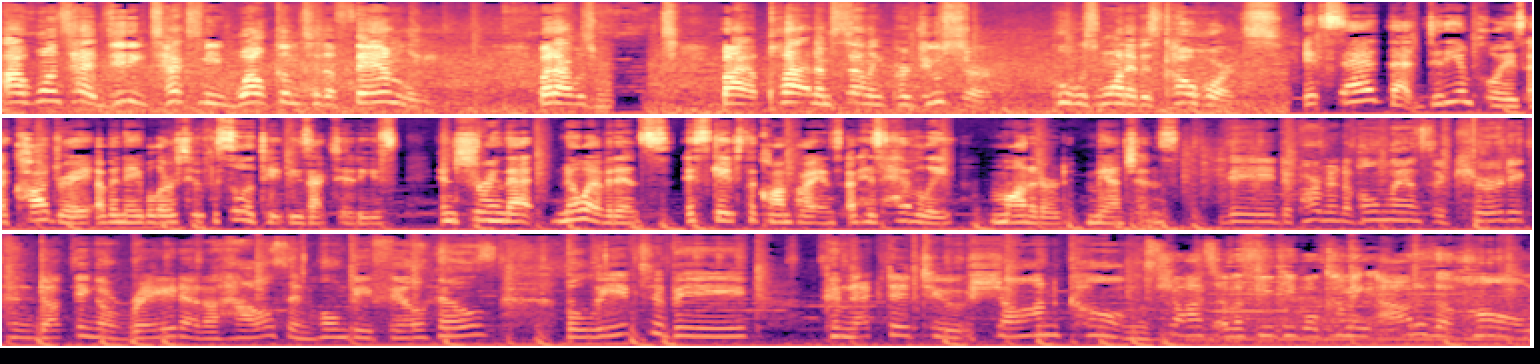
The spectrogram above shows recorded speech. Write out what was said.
I once had Diddy text me, welcome to the family, but I was by a platinum selling producer who was one of his cohorts. It said that Diddy employs a cadre of enablers who facilitate these activities, ensuring that no evidence escapes the confines of his heavily monitored mansions. The Department of Homeland Security conducting a raid at a house in Holmby Field Hills, believed to be connected to Sean Combs. Shots of a few people coming out of the home.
